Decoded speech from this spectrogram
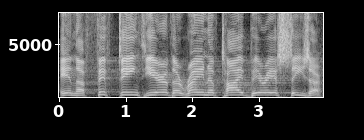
in the 15th year of the reign of Tiberius Caesar,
